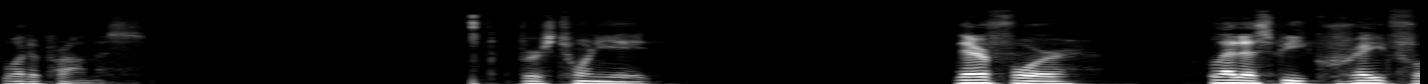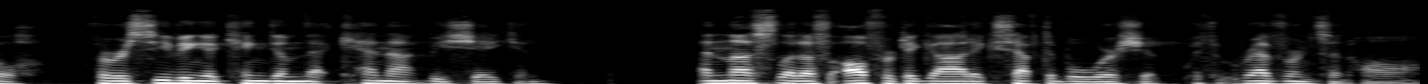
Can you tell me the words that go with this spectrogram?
What a promise. Verse 28. Therefore, let us be grateful for receiving a kingdom that cannot be shaken. And thus let us offer to God acceptable worship with reverence and awe,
